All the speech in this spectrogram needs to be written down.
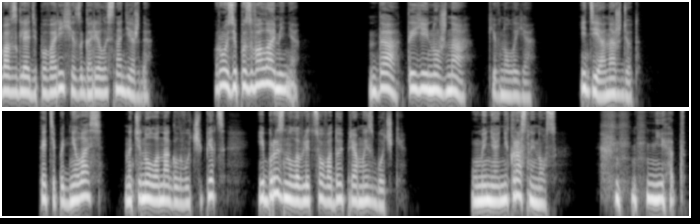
Во взгляде поварихи загорелась надежда. «Рози позвала меня». «Да, ты ей нужна», — кивнула я. «Иди, она ждет. Кэти поднялась, натянула на голову чепец и брызнула в лицо водой прямо из бочки. «У меня не красный нос». «Нет»,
